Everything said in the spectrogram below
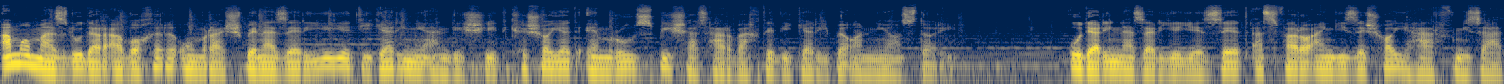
اما مزلو در اواخر عمرش به نظریه دیگری می اندیشید که شاید امروز بیش از هر وقت دیگری به آن نیاز داریم. او در این نظریه زد از فراانگیزش های حرف می‌زد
